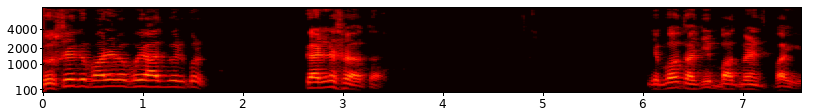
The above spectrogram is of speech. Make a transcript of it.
دوسرے کے بارے میں کوئی آدمی بالکل کیئرلیس ہو جاتا ہے یہ بہت عجیب بات میں نے پائی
